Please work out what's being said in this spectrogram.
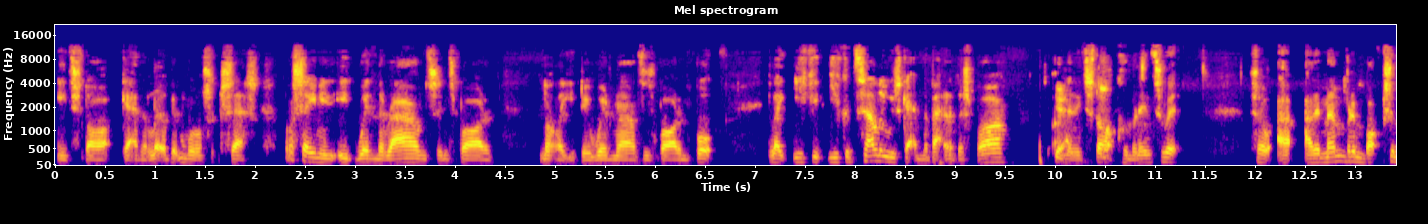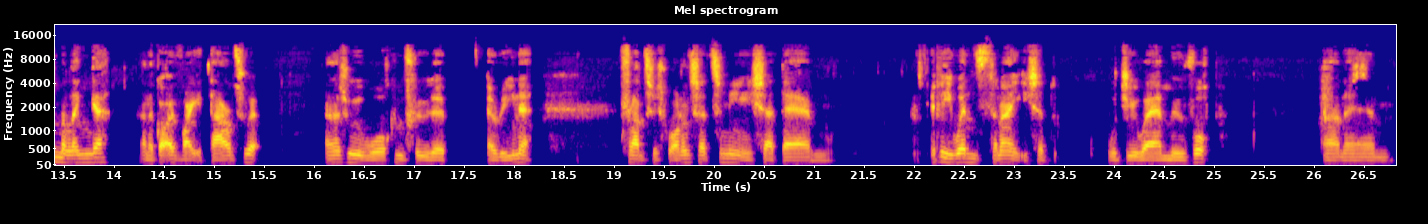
he'd start getting a little bit more success. I'm not saying he'd, he'd win the rounds in sparring, not like you do win rounds in sparring, but like you could you could tell he was getting the better of the spar, yeah. and then he'd start coming into it. So I, I remember him boxing Malinga, and I got invited down to it. And as we were walking through the arena, Francis Warren said to me, he said, um, if he wins tonight, he said, would you uh, move up and um,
